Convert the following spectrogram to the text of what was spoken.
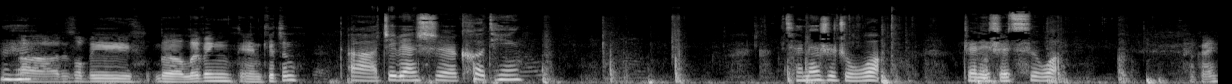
Uh, this will be the living and kitchen. 啊，这边是客厅，前面是主卧，这里是次卧。Okay.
